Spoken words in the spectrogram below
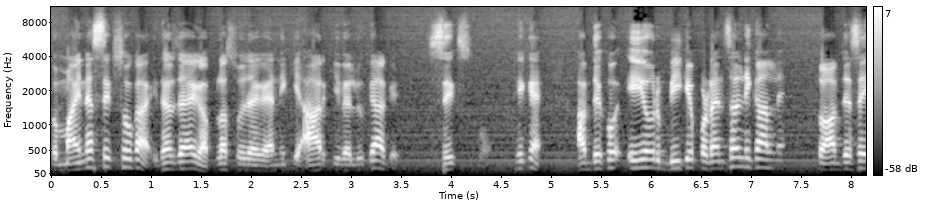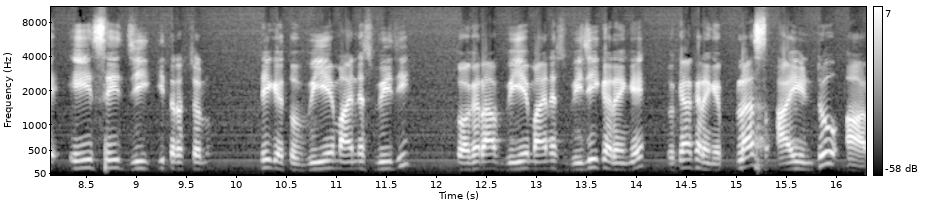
तो माइनस सिक्स होगा, इधर जाएगा, प्लस हो जाएगा, यानी कि आर की वैल्यू क्या आ गई सिक्स ठीक है? अब देखो, ए और बी के पोटेंशियल निकालने तो आप जैसे ए से जी की तरफ़ चलो, ठीक है? तो V A minus V G तो अगर आप V A minus V G करेंगे तो क्या करेंगे? Plus I into R.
